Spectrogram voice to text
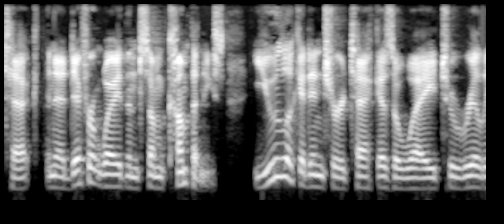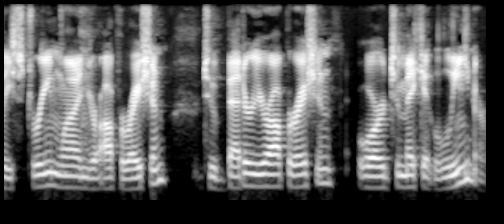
tech in a different way than some companies. You look at tech as a way to really streamline your operation, to better your operation or to make it leaner.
